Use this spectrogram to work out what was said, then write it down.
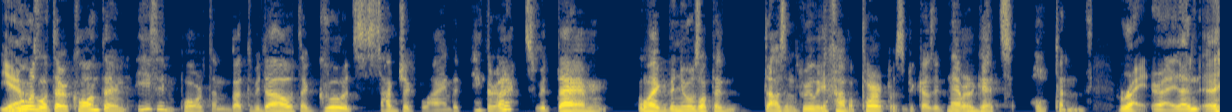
yeah. newsletter content is important, but without a good subject line that interacts with them, like the newsletter doesn't really have a purpose because it never gets opened. Right, right. And uh,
